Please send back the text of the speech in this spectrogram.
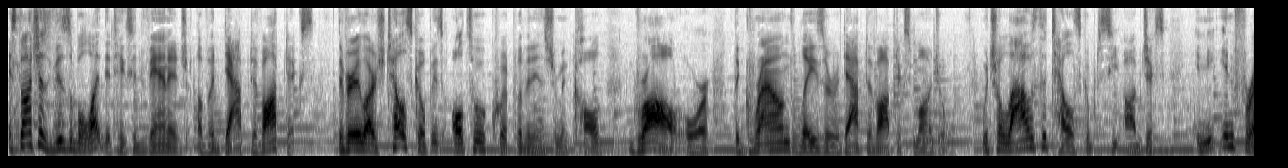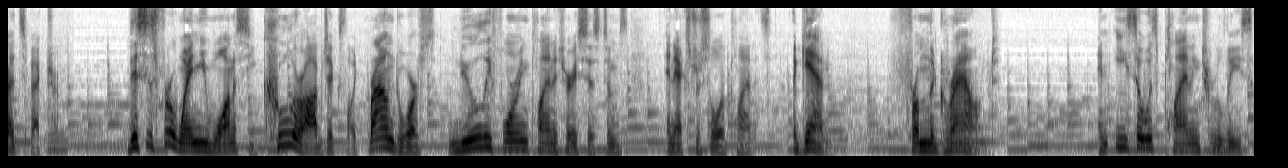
It's not just visible light that takes advantage of adaptive optics. The Very Large Telescope is also equipped with an instrument called GRAAL, or the Ground Laser Adaptive Optics Module, which allows the telescope to see objects in the infrared spectrum. This is for when you want to see cooler objects like brown dwarfs, newly forming planetary systems, and extrasolar planets. Again, from the ground and ESO is planning to release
